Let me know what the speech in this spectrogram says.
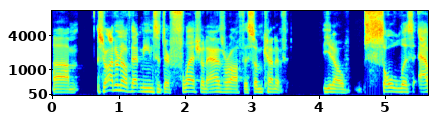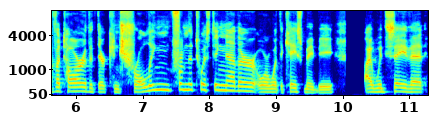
Um, so I don't know if that means that their flesh on Azeroth is some kind of you know soulless avatar that they're controlling from the twisting nether or what the case may be i would say that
